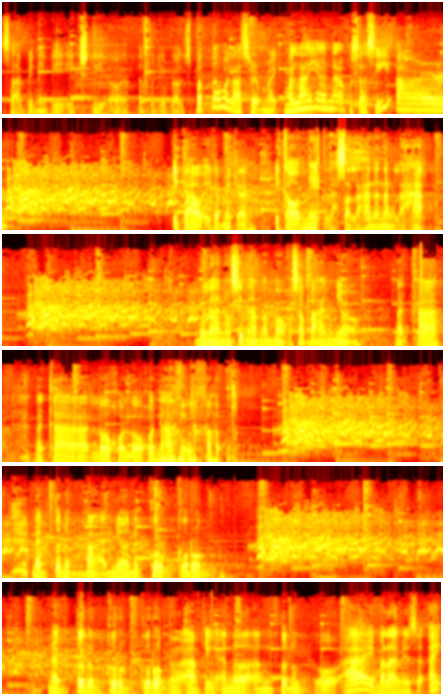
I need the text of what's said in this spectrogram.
sabi ni BHD OFW Vlogs, ba't nawala Sir Mike? Malaya na ako sa CR. Ikaw, ikaw may, ka, ikaw may kasalanan ng lahat. Mula nung sinama mo ako sa banyo, nagka, nagka loko-loko na ang lahat. Nagtunog banyo, nagkurug-kurug. Nagtunog-kurug-kurug ang aking ano, ang tunog ko. Ay, marami sa... Ay,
